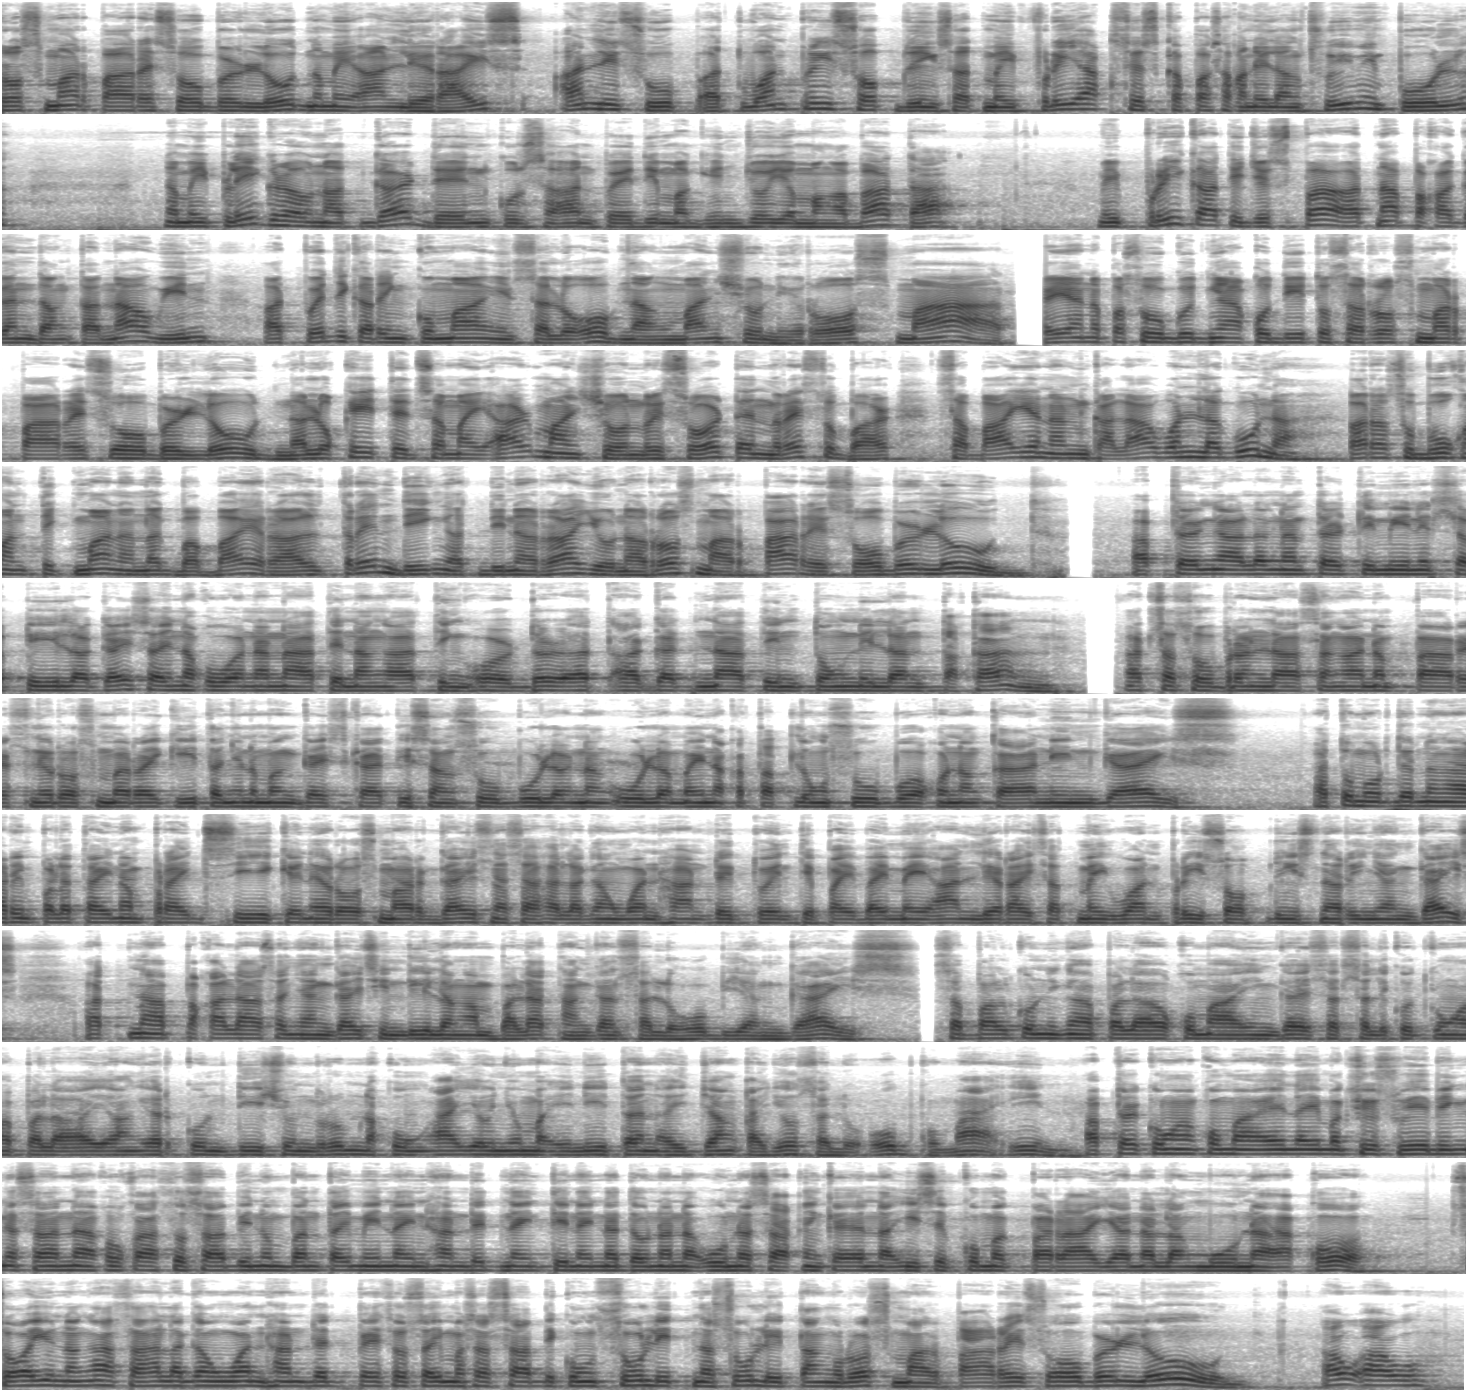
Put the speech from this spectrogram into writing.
Rosmar Pares Overload na may only rice, only soup at one free soft drinks at may free access ka pa sa kanilang swimming pool na may playground at garden kung saan pwede mag-enjoy ang mga bata. May free cottages pa at napakagandang tanawin at pwede ka rin kumain sa loob ng mansion ni Rosmar. Kaya napasugod nga ako dito sa Rosmar Pares Overload na located sa may R Mansion Resort and Resto Bar sa bayan ng Kalawan, Laguna para subukan tikman ang nagba-viral, trending at dinarayo na Rosmar Pares Overload. After nga lang ng 30 minutes sa pila guys ay nakuha na natin ang ating order at agad natin tong nilantakan. At sa sobrang lasa nga ng pares ni Rosmar ay kita nyo naman guys kahit isang subo lang ng ulam ay nakatatlong subo ako ng kanin guys. At umorder na nga rin pala tayo ng fried chicken ni Rosmar guys na sa halagang 125 ay may only rice at may one free soft drinks na rin yan guys. At napakalasa niyan guys hindi lang ang balat hanggang sa loob yan guys. Sa balcony nga pala ako kumain guys at sa likod ko nga pala ay ang air condition room na kung ayaw nyo mainitan ay dyan kayo sa loob kumain. After ko nga kumain ay magsuswimming na sana ako kaso sabi nung bantay may 999 na daw na nauna sa akin kaya naisip ko magparaya na lang muna ako. So ayun na nga sa halagang 100 pesos ay masasabi kong sulit na sulit ang Rosmar Pares Overload. Aw aw.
